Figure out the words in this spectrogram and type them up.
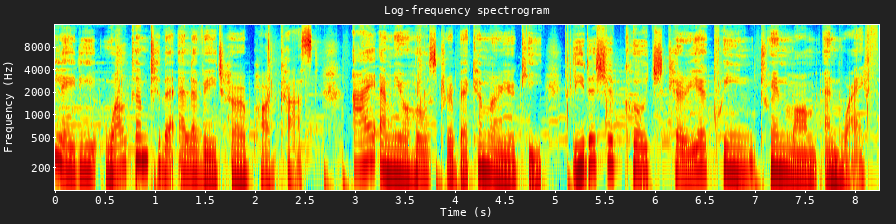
lady, welcome to the Elevate Her podcast. I am your host, Rebecca Muriuki, leadership coach, career queen, twin mom, and wife.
